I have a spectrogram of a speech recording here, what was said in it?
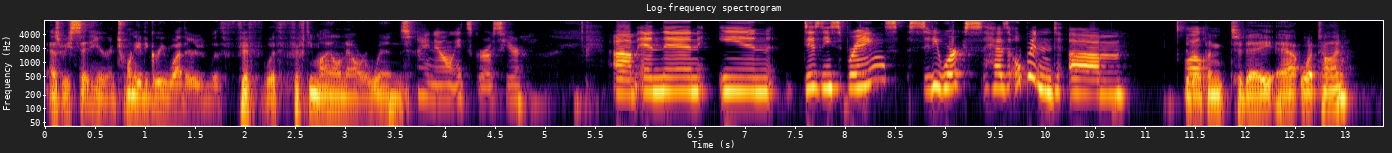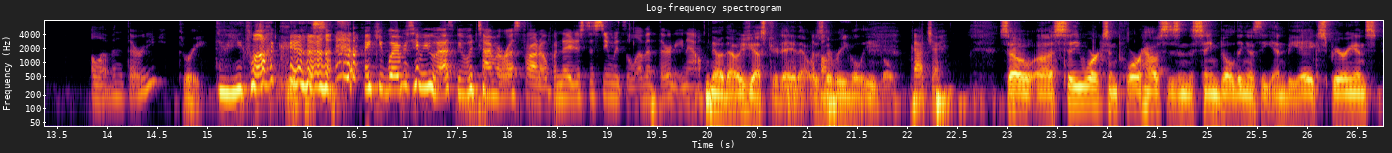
As we sit here in 20 degree weather with fif- with 50 mile an hour winds. I know it's gross here. Um, and then in Disney Springs, CityWorks has opened. Um, It opened today at what time? eleven thirty. Three. Three o'clock. I keep every time you ask me what time a restaurant opened, I just assume it's eleven thirty now. No, that was yesterday. That was the Regal Eagle. Gotcha. So, uh, CityWorks and Pour House is in the same building as the NBA Experience.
